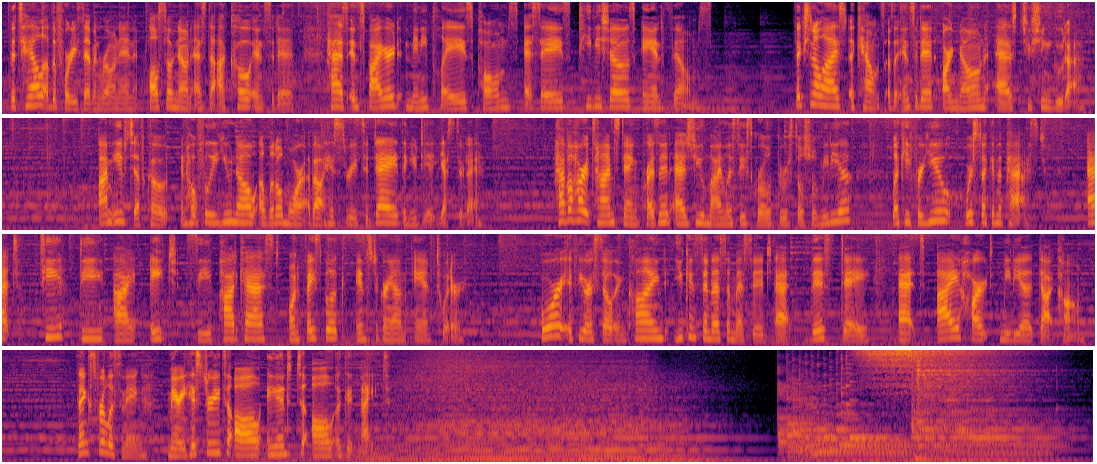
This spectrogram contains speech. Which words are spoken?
The tale of the 47 Ronin, also known as the Ako incident, has inspired many plays, poems, essays, TV shows, and films. Fictionalized accounts of the incident are known as Chushingura. I'm Eve Jeffcoat, and hopefully you know a little more about history today than you did yesterday. Have a hard time staying present as you mindlessly scroll through social media? Lucky for you, we're stuck in the past. At TDIHC Podcast on Facebook, Instagram, and Twitter. Or if you are so inclined, you can send us a message at thisday at iheartmedia.com. Thanks for listening. Merry history to all, and to all a good night.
